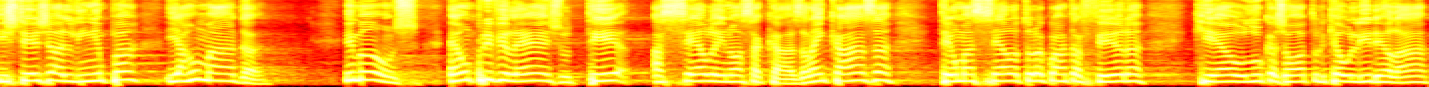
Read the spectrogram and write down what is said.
esteja limpa e arrumada. Irmãos, é um privilégio ter a célula em nossa casa. Lá em casa tem uma célula toda quarta-feira, que é o Lucas Rótulo, que é o líder lá.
